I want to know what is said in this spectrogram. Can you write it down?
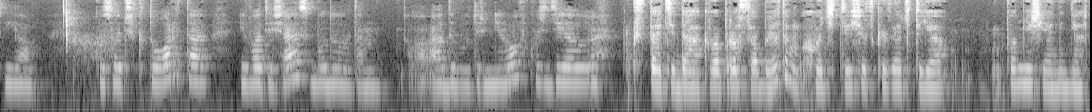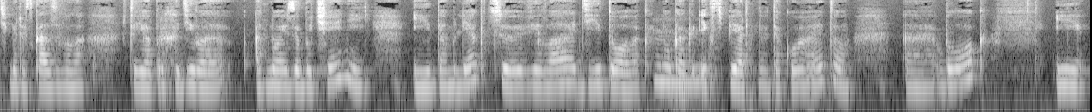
съел, кусочек торта, и вот я сейчас буду там адовую тренировку сделаю. Кстати, да, к вопросу об этом хочется еще сказать, что я, помнишь, я на днях тебе рассказывала, что я проходила одно из обучений, и там лекцию вела диетолог, mm-hmm. ну, как экспертную такую эту э, блог. И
